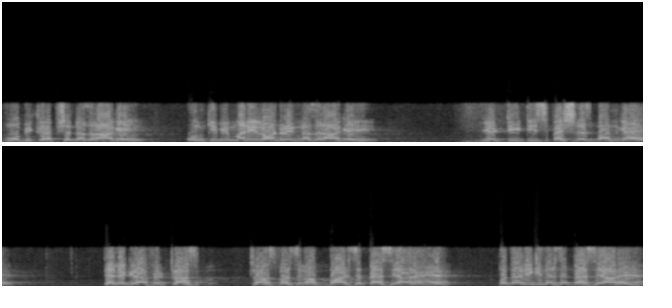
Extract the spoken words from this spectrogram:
وہ بھی کرپشن نظر آ گئی۔ ان کی بھی منی لانڈرنگ نظر آ گئی۔ یہ ٹی ٹی اسپیشلسٹ بن گئے۔ ٹیلی گرافک ٹرانسفر سے وہاں باہر سے پیسے آ رہے ہیں۔ پتہ نہیں کدھر سے پیسے آ رہے ہیں۔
